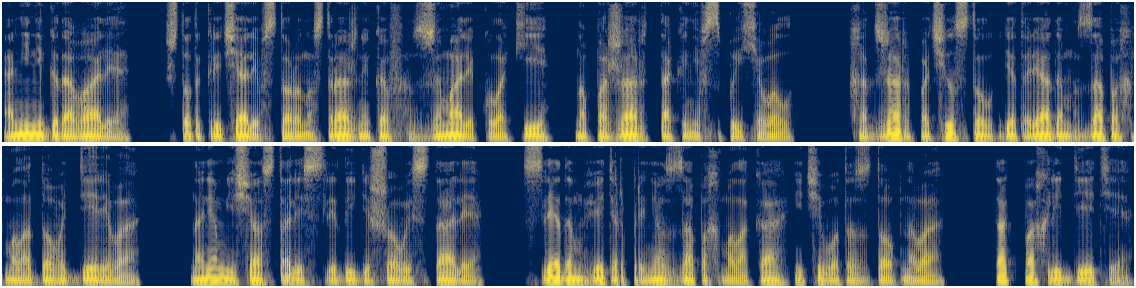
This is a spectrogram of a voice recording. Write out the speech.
Они негодовали, что-то кричали в сторону стражников, сжимали кулаки, но пожар так и не вспыхивал. Хаджар почувствовал где-то рядом запах молодого дерева. На нем еще остались следы дешевой стали. Следом ветер принес запах молока и чего-то сдобного. Так пахли дети.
